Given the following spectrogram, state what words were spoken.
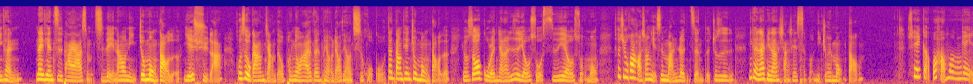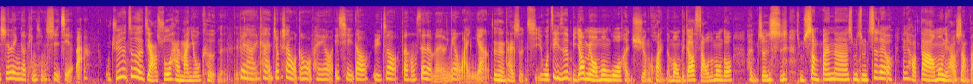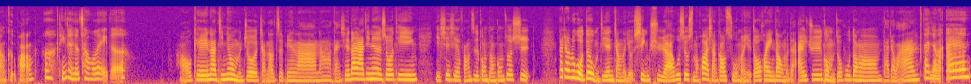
你可能那天自拍啊什么之类，然后你就梦到了，也许啦，或是我刚刚讲的，我朋友还跟朋友聊天要吃火锅，但当天就梦到了。有时候古人讲的“日有所思，夜有所梦”，这句话好像也是蛮认真的，就是你可能在平常想些什么，你就会梦到。所以搞不好梦应该也是另一个平行世界吧。我觉得这个假说还蛮有可能的。对啊，你看，就像我跟我朋友一起到宇宙粉红色的门里面玩一样，真的太神奇。我自己是比较没有梦过很玄幻的梦，比较少，我的梦都很真实，什么上班啊，什么什么之类哦，压力好大哦，梦里还要上班，可怕啊，听起来就超累的。好，OK，那今天我们就讲到这边啦。那感谢大家今天的收听，也谢谢房子共同工作室。大家如果对我们今天讲的有兴趣啊，或是有什么话想告诉我们，也都欢迎到我们的 IG 跟我们做互动哦。大家晚安，大家晚安。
